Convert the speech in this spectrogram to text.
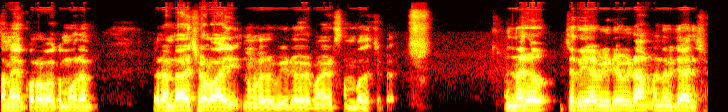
സമയക്കുറവൊക്കെ മൂലം രണ്ടാഴ്ചയോളമായി നമ്മളൊരു വീഡിയോയുമായി സംവദിച്ചിട്ട്. ഇന്നൊരു ചെറിയ വീഡിയോ ഇടാം എന്ന് വിചാരിച്ചു.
